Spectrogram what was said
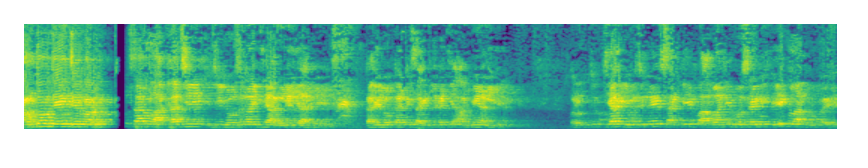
सांगतो जय जय महाराष्ट्र सात लाखाची जी योजना इथे आणलेली आहे काही लोकांनी सांगितलं की आम्ही आणली. परंतु त्या योजनेसाठी बाबाजी गोसाईंनी एक लाख रुपये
